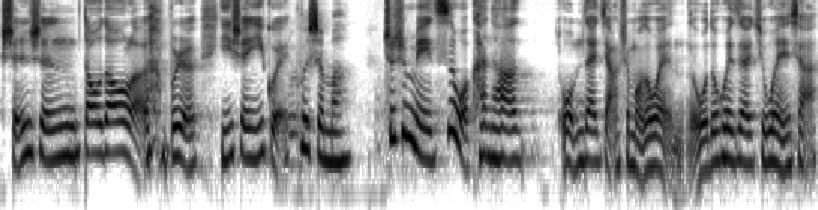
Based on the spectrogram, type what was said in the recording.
神神叨叨了，不是疑神疑鬼。为什么？就是每次我看他我们在讲什么，我都会我都会再去问一下，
